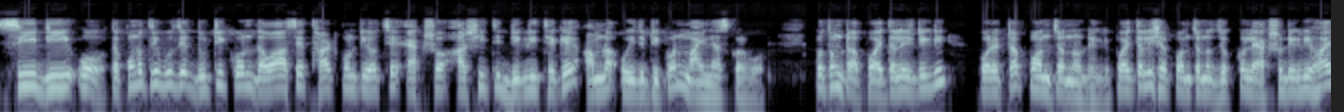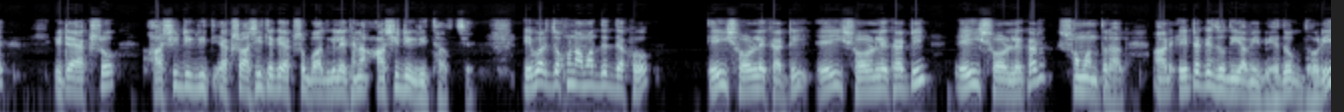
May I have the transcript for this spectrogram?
সিডিও তা কোনো ত্রিভুজে দুটি কোণ দেওয়া আছে থার্ড কোণটি হচ্ছে একশো আশি ডিগ্রি থেকে আমরা ওই দুটি কোণ মাইনাস করব। প্রথমটা পঁয়তাল্লিশ ডিগ্রি পরেরটা পঞ্চান্ন ডিগ্রি। পঁয়তাল্লিশ আর পঞ্চান্ন যোগ করলে একশো ডিগ্রি হয়। এটা একশো আশি ডিগ্রি, একশো আশি থেকে একশো বাদ গেলে এখানে আশি ডিগ্রি থাকছে। এবার যখন আমাদের দেখো, এই সরলেখাটি এই সরলেখাটি এই সরলেখার সমান্তরাল। আর এটাকে যদি আমি ভেদক ধরি,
